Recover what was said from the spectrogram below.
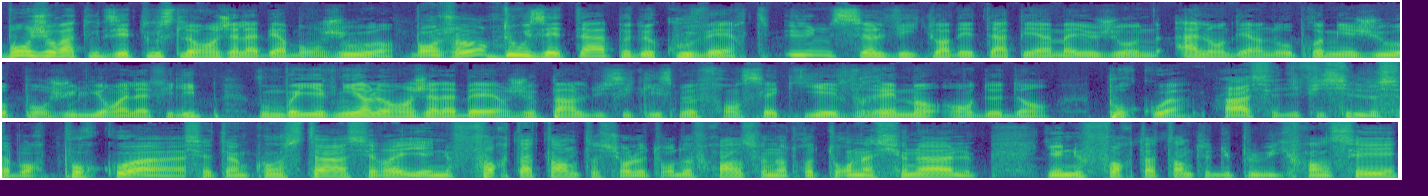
Bonjour à toutes et tous, Laurent Jalabert, bonjour. Bonjour. 12 étapes de couverte, une seule victoire d'étape et un maillot jaune à Landerneau, premier jour pour Julien Alaphilippe. Vous me voyez venir, Laurent Jalabert, je parle du cyclisme français qui est vraiment en dedans. Pourquoi Ah, c'est difficile de savoir pourquoi. C'est un constat. C'est vrai, il y a une forte attente sur le Tour de France, notre Tour national. Il y a une forte attente du public français.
